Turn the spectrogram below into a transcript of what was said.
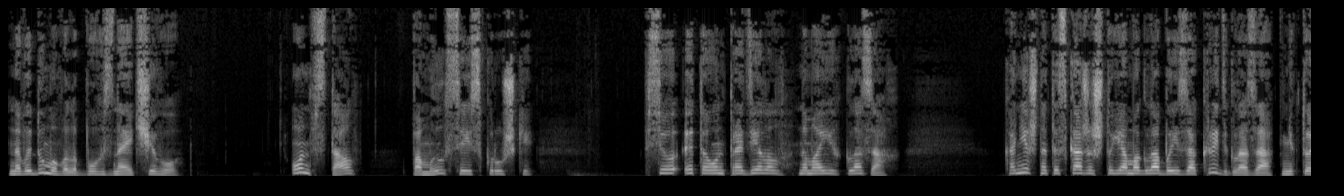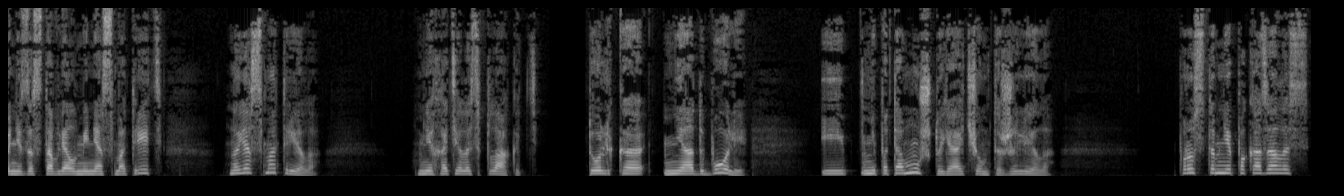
навыдумывала бог знает чего. Он встал, помылся из кружки. Все это он проделал на моих глазах. Конечно, ты скажешь, что я могла бы и закрыть глаза, никто не заставлял меня смотреть, но я смотрела. Мне хотелось плакать, только не от боли и не потому, что я о чем-то жалела. Просто мне показалось,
